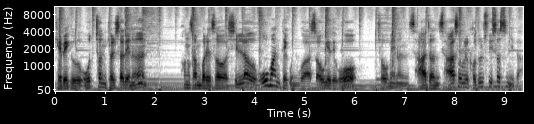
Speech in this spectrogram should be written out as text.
계백의 오천 결사대는 황산벌에서 신라의 5만 대군과 싸우게 되고 처음에는 사전 사승을 거둘 수 있었습니다.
